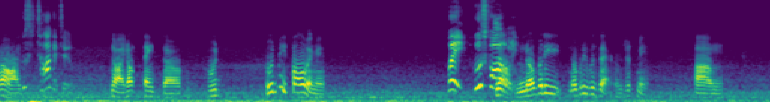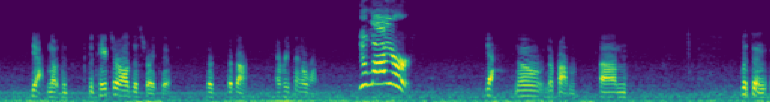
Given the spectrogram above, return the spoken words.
No, I, Who's he talking to? No, I don't think so. Who'd, who'd be following me? Wait, who's No, following me? nobody, nobody was there. It was just me. Um, yeah, no, the, the tapes are all destroyed too. They're, they're gone. Every single one. You liar! Yeah, no, no problem. Um, listen,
